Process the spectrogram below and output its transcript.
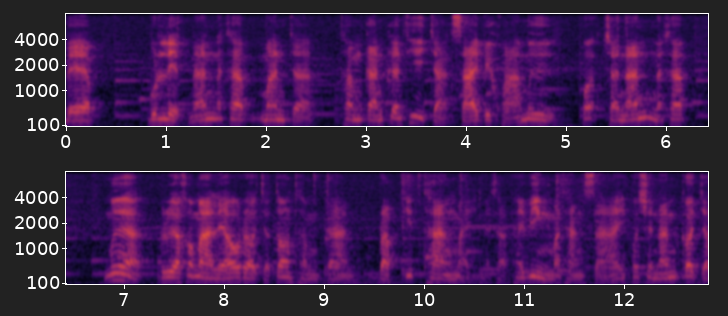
แบบ bullet นั้นนะครับ มันจะทำการเคลื่อนที่จากซ้ายไปขวามือ เพราะฉะนั้นนะครับเมื่อเรือเข้ามาแล้วเราจะต้องทำการปรับทิศทางใหม่นะครับ ให้วิ่งมาทางซ้าย เพราะฉะนั้นก็จะ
